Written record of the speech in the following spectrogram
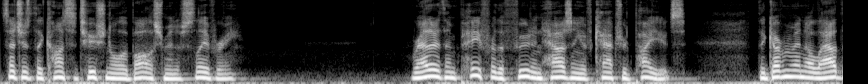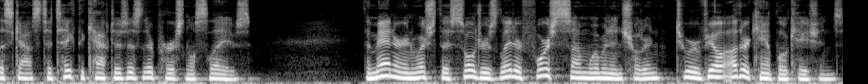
such as the constitutional abolishment of slavery. Rather than pay for the food and housing of captured Paiutes, the government allowed the scouts to take the captives as their personal slaves. The manner in which the soldiers later forced some women and children to reveal other camp locations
